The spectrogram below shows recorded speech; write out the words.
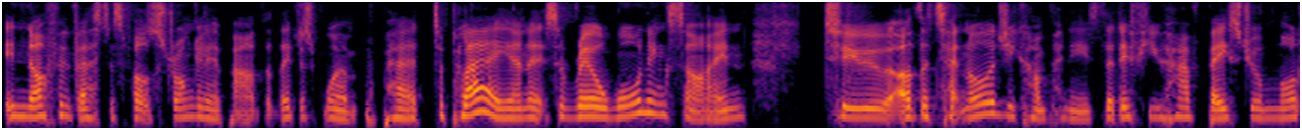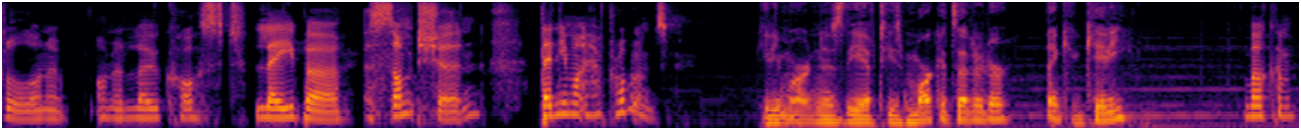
enough investors felt strongly about that they just weren't prepared to play. And it's a real warning sign to other technology companies that if you have based your model on a on a low cost labor assumption, then you might have problems. Katie Martin is the FT's markets editor. Thank you, Katie. Welcome.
